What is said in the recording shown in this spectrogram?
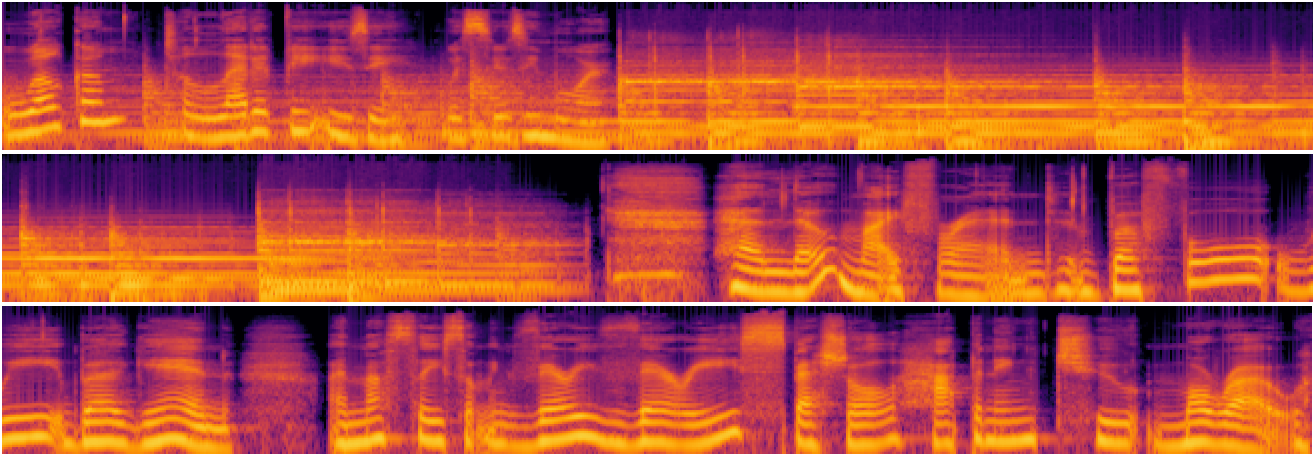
Welcome to Let It Be Easy with Susie Moore. Hello, my friend. Before we begin, I must say something very, very special happening tomorrow.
